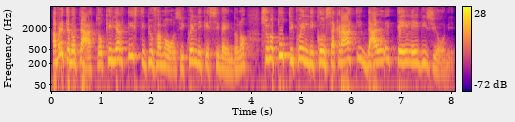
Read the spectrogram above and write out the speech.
Avrete notato che gli artisti più famosi, quelli che si vendono, sono tutti quelli consacrati dalle televisioni.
